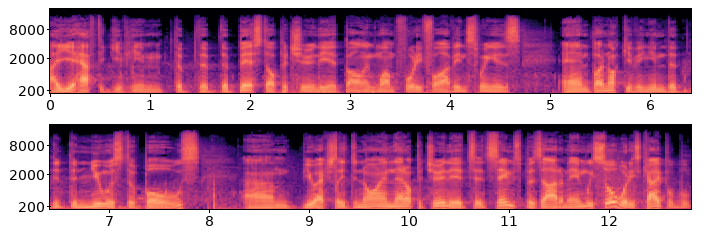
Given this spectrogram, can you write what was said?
Uh, you have to give him the, the, the best opportunity at bowling 145 in swingers, and by not giving him the, the, the newest of balls, um, you actually deny him that opportunity. It, it seems bizarre to me. And we saw what he's capable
